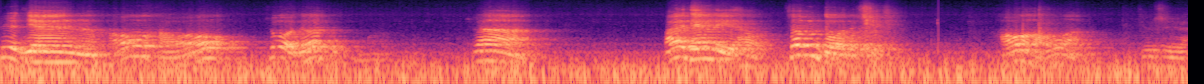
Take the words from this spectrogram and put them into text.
日间好好做得主？是吧？白天里头这么多的事情，好好啊，就是啊。”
